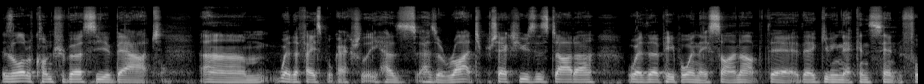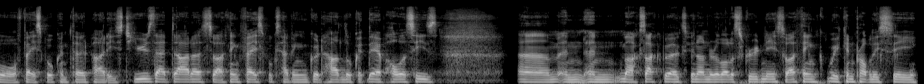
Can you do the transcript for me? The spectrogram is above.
There's a lot of controversy about um, whether Facebook actually has has a right to protect users' data, whether people when they sign up they're they're giving their consent for Facebook and third parties to use that data. So I think Facebook's having a good hard look at their policies. Um, and and Mark Zuckerberg's been under a lot of scrutiny, so I think we can probably see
